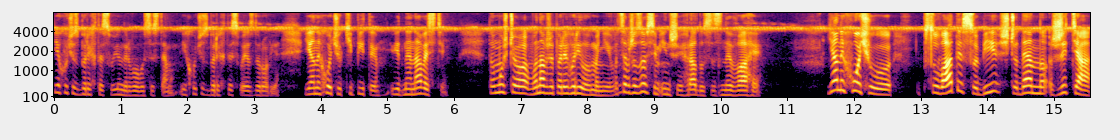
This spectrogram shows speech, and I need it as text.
Я хочу зберегти свою нервову систему. Я хочу зберегти своє здоров'я. Я не хочу кипіти від ненависті, тому що вона вже перегоріла в мені. Це вже зовсім інший градус зневаги. Я не хочу псувати собі щоденно життя.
